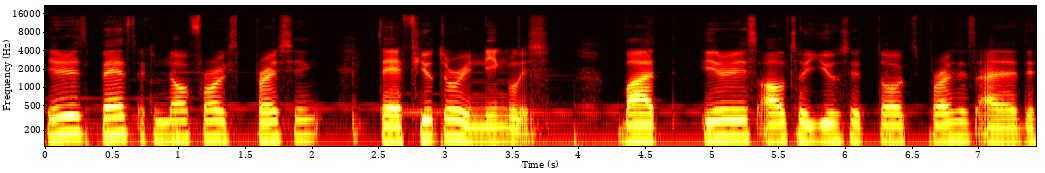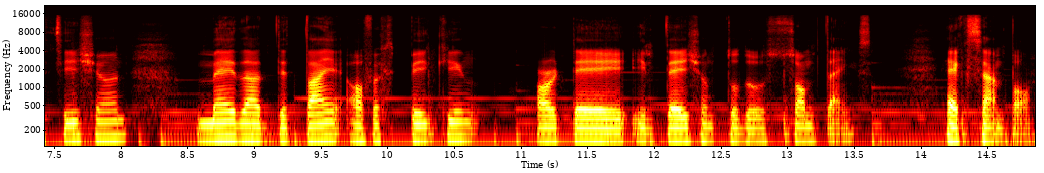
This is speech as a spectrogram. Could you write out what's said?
It is best known for expressing the future in English, but it is also used to express a decision made at the time of speaking or the intention to do something. Example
